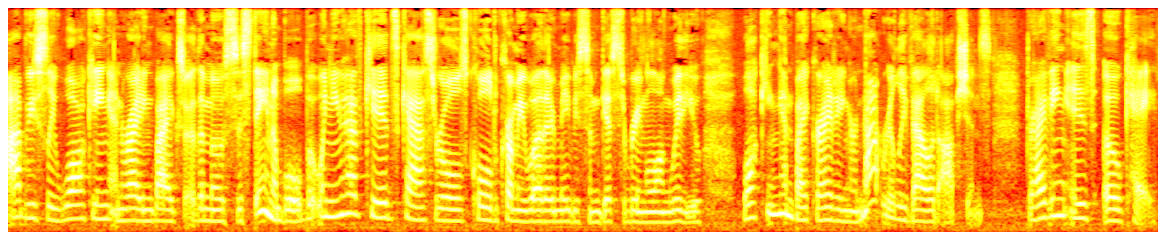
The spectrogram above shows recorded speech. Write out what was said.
Obviously, walking and riding bikes are the most sustainable, but when you have kids, casseroles, cold, crummy weather, maybe some gifts to bring along with you, walking and bike riding are not really valid options. Driving is okay,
